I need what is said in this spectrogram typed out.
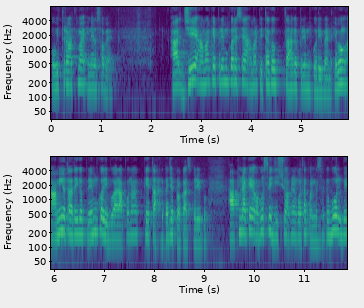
পবিত্র আত্মা, এনারা সব এক। আর যে আমাকে প্রেম করে, সে আমার পিতাকেও তাহাকে প্রেম করিবেন এবং আমিও তাদেরকে প্রেম করিব আর আপনাকে তাহার কাছে প্রকাশ করিব। আপনাকে অবশ্যই যিশু আপনার কথা পরমেশ্বরকে বলবে।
